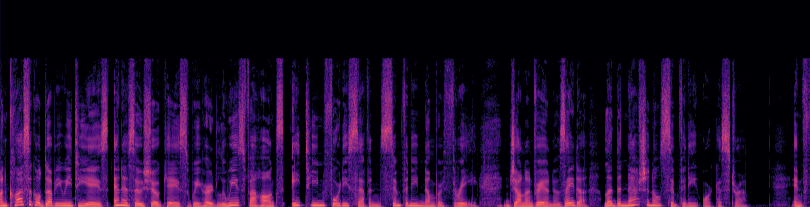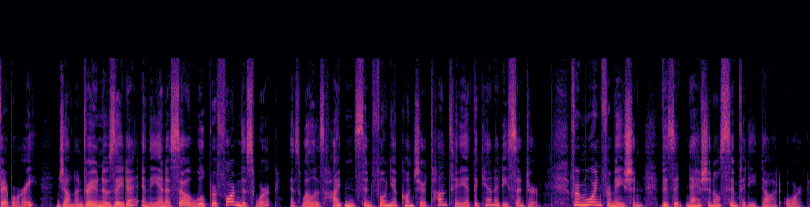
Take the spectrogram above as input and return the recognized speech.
On Classical WETA's NSO showcase, we heard Louise Farrenc's 1847 Symphony No. 3. Gianandrea Noseda led the National Symphony Orchestra. In February, Gianandrea Noseda and the NSO will perform this work, as well as Haydn's Sinfonia Concertante at the Kennedy Center. For more information, visit nationalsymphony.org.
